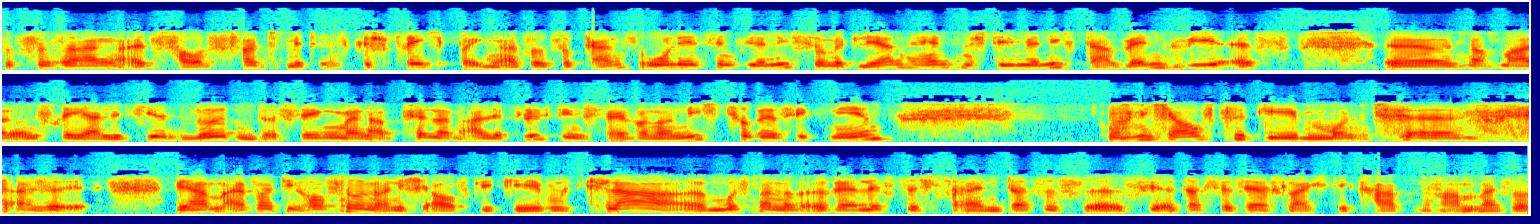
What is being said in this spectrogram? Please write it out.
sozusagen als Faustpfand mit ins Gespräch bringen. Also so ganz ohne sind wir nicht, so mit leeren Händen stehen wir nicht da. Wenn wir es äh, nochmal uns realisieren würden, deswegen mein Appell an alle Flüchtlingshelfer, noch nicht zu resignieren, noch nicht aufzugeben. Und äh, also wir haben einfach die Hoffnung noch nicht aufgegeben. Klar äh, muss man realistisch sein, dass es, äh, dass wir sehr schlechte Karten haben. Also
